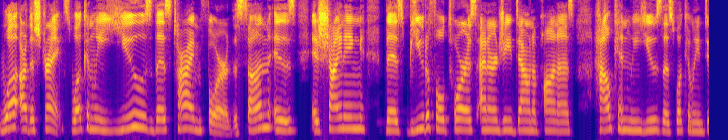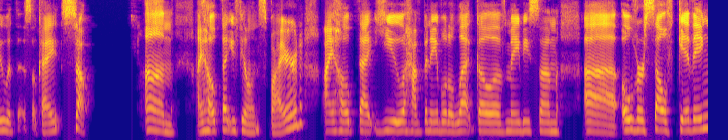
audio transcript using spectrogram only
what are the strengths? What can we use this time for? The sun is is shining this beautiful taurus energy down upon us. How can we use this? What can we do with this? Okay? So um I hope that you feel inspired. I hope that you have been able to let go of maybe some uh, over self giving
